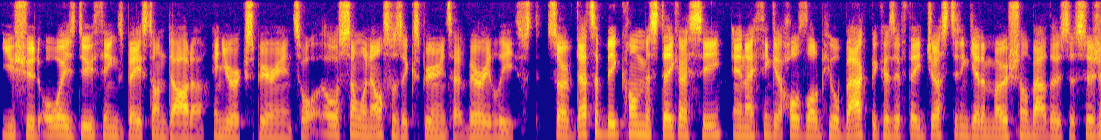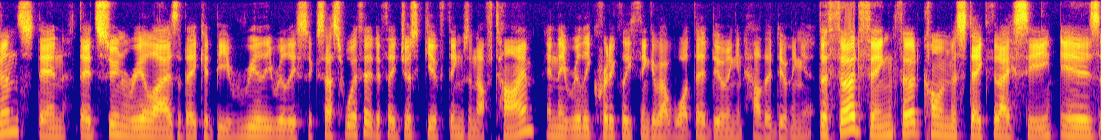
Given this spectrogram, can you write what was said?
You should always do things based on data and your experience or, or someone else's experience at very least. So that's a big common mistake I see. And I think it holds a lot of people back because if they just didn't get emotional about those decisions, then they'd soon realize that they could be really really, really successful with it if they just give things enough time and they really critically think about what they're doing and how they're doing it. The third thing, third common mistake that I see is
